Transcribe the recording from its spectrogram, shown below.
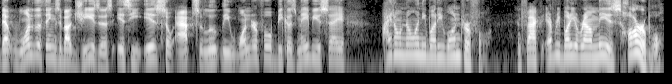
that one of the things about Jesus is he is so absolutely wonderful because maybe you say, I don't know anybody wonderful. In fact, everybody around me is horrible.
